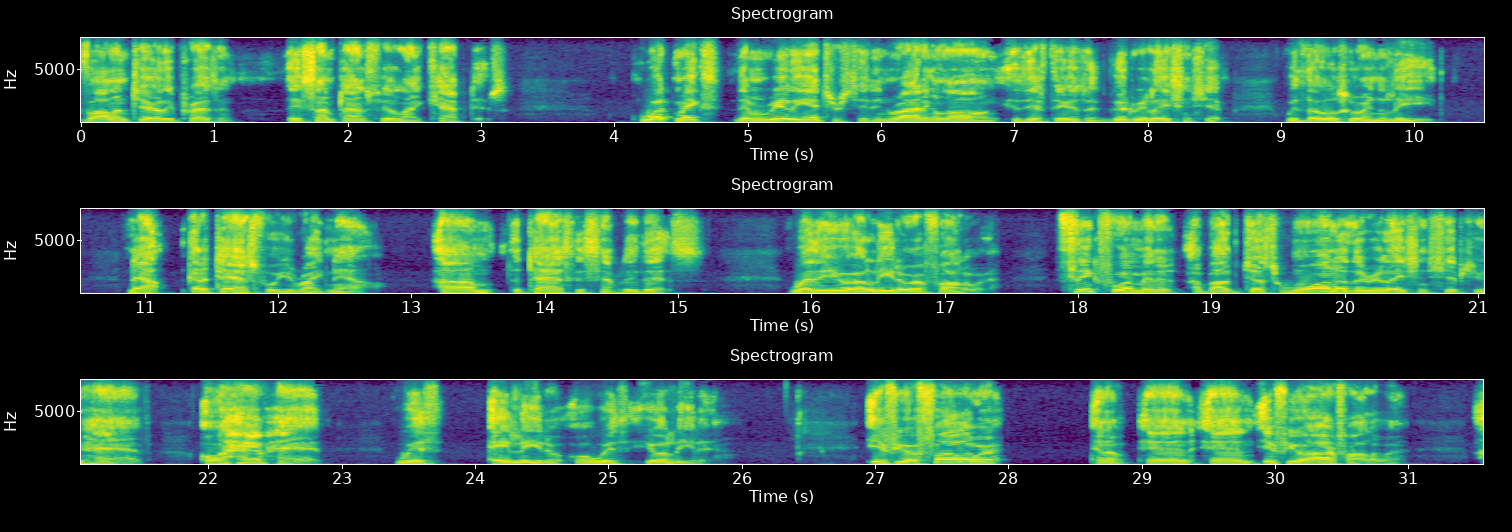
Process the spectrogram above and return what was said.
voluntarily present. They sometimes feel like captives. What makes them really interested in riding along is if there's a good relationship with those who are in the lead. Now, I've got a task for you right now. Um, the task is simply this whether you are a leader or a follower, think for a minute about just one of the relationships you have or have had with a leader or with your leader. If you're a follower, and, and, and if you are a follower,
